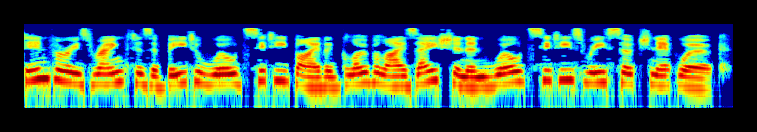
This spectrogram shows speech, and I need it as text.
Denver is ranked as a Beta World City by the Globalization and World Cities Research Network.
